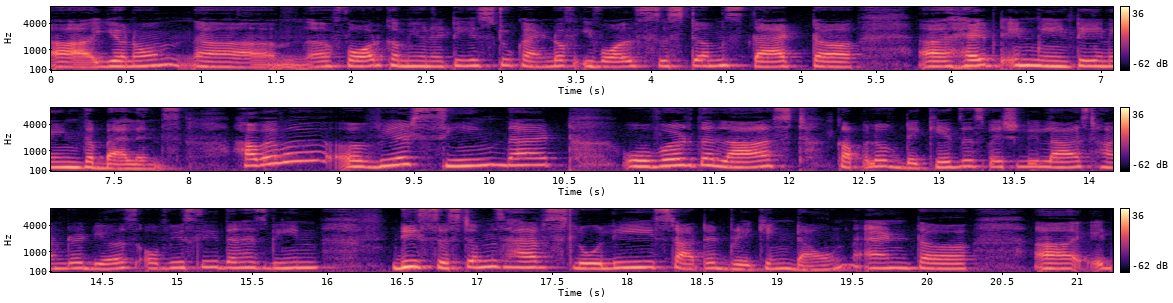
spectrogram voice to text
uh, you know, um, uh, for communities to kind of evolve systems that uh, uh, helped in maintaining the balance. However, we are seeing that over the last couple of decades, especially last hundred years, obviously there has been these systems have slowly started breaking down and it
